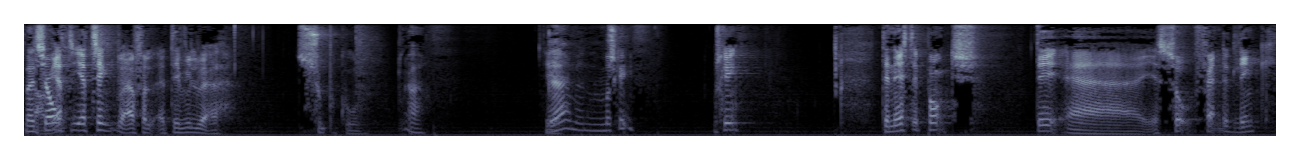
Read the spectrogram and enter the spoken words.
Men Nå, sjovt. jeg, jeg tænkte i hvert fald, at det ville være super cool. Ja. Ja. ja, men måske. Måske. Det næste punkt, det er, jeg så, fandt et link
